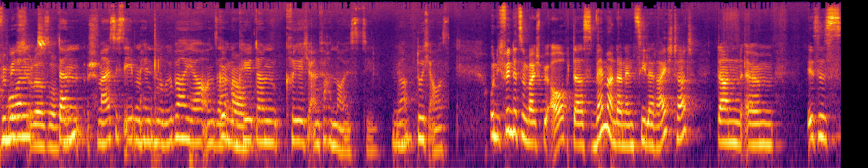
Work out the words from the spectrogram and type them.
für mich und oder so. Dann schmeiße ich es eben hinten rüber, ja, und sage, Genau. okay, dann kriege ich einfach ein neues Ziel. Ja, durchaus. Und ich finde zum Beispiel auch, dass wenn man dann ein Ziel erreicht hat, dann ähm, ist es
